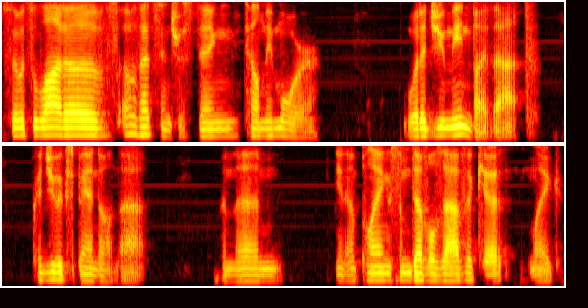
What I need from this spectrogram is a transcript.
so it's a lot of, oh, that's interesting. Tell me more. What did you mean by that? Could you expand on that? And then, you know, playing some devil's advocate, like,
